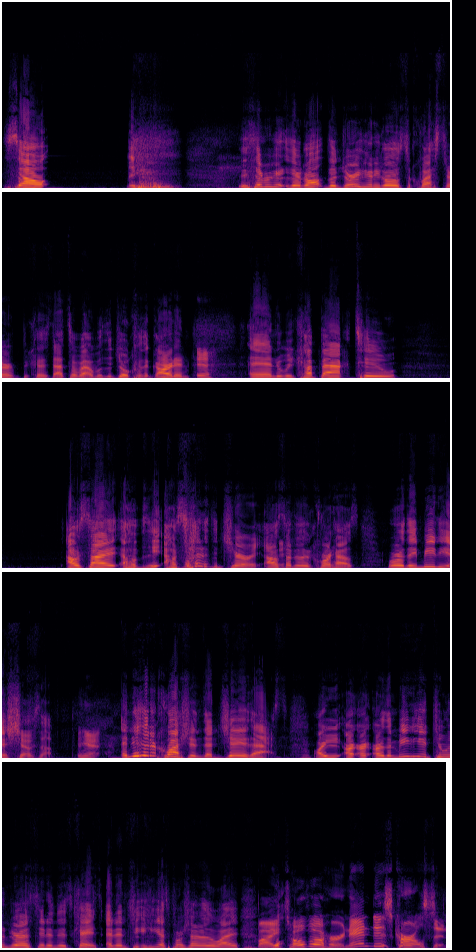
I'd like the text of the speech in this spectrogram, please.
So they said we're gonna, they're go, the jury's going to go to sequester because that's about was the joke for the garden. Yeah. And we cut back to outside of the outside of the jury, outside of the courthouse, where the media shows up. Yeah. And these are the questions that Jay has asked. Are you are, are- the media too interested in this case? And then he he gets pushed out of the way. By What, Tova Hernandez Carlson.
